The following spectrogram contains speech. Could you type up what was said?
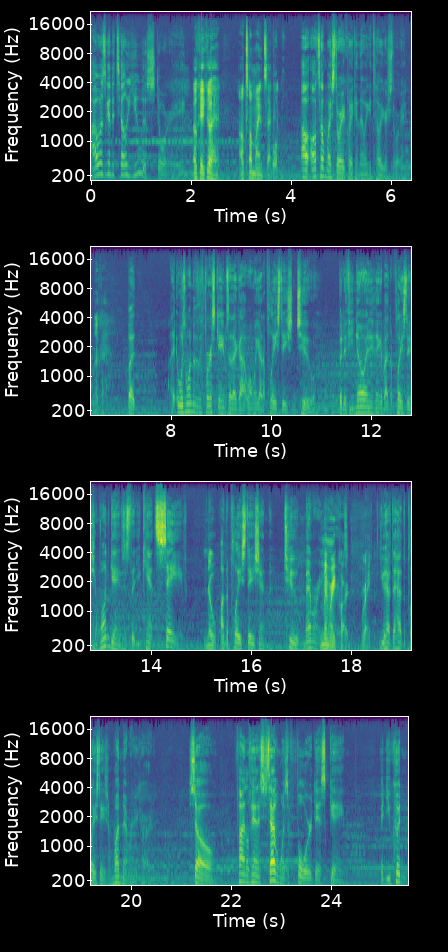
I was gonna tell you a story. Okay, go ahead. I'll tell mine second. I'll, I'll tell my story quick, and then we can tell your story. okay. but it was one of the first games that I got when we got a PlayStation 2. But if you know anything about the PlayStation 1 games, it's that you can't save Nope. on the PlayStation 2 memory Memory cards. card. Right. You have to have the PlayStation 1 memory card. So, Final Fantasy VII was a 4-disc game, and you couldn't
